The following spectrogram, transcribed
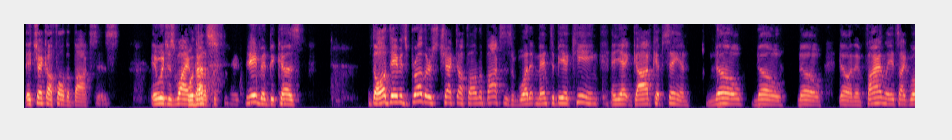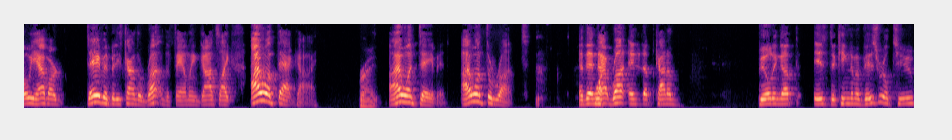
they check off all the boxes, and which is why well, I brought up David because all David's brothers checked off all the boxes of what it meant to be a king, and yet God kept saying no, no, no, no, and then finally it's like, well, we have our David, but he's kind of the runt of the family, and God's like, I want that guy, right? I want David. I want the runt. And then that rut ended up kind of building up is the kingdom of Israel to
